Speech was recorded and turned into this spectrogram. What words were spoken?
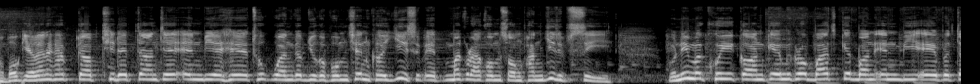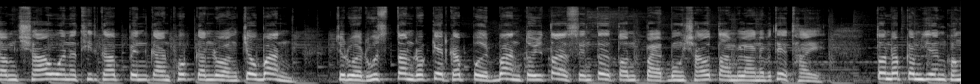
าพบกันแล้วนะครับกับทีเด็ดจาน JNBA เฮทุกวันกับอยู่กับผมเช่นเคย 21 มกราคม 2024 วันนี้มาคุยก่อนเกมมิโครบาสเกตบอล NBA ประจำเช้าวันอาทิตย์ครับ เป็นการพบกันระหว่างเจ้าบ้าน จรวดฮุสตันร็อกเกตครับ เปิดบ้านโตโยต้าเซ็นเตอร์ตอน 8 โมงเช้าตามเวลาในประเทศไทย ต้อนรับกำเยือนของ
